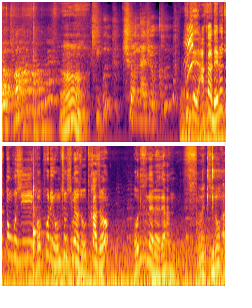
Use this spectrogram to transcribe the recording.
야, 자랑할 만한데? 어. 기분 좋나 좋군. 근데 아까 내려줬던 곳이 버퍼링 엄청 심해가지고 어떡하죠? 어디서 내려야 돼? 한 왜 뒤로 가?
